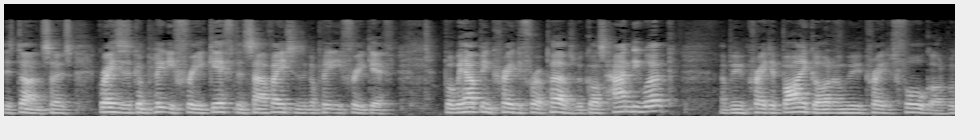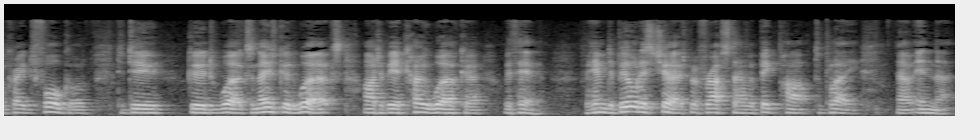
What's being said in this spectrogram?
has done. So grace is a completely free gift, and salvation is a completely free gift. But we have been created for a purpose. We're God's handiwork, and we've been created by God, and we've been created for God. We're created for God to do good works. And those good works are to be a co worker with Him, for Him to build His church, but for us to have a big part to play uh, in that.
